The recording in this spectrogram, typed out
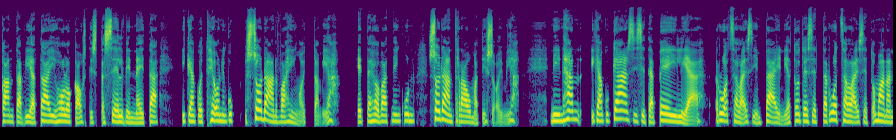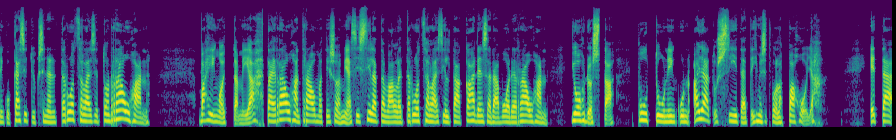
kantavia tai holokaustista selvinneitä ikään kuin, että he on niin sodan vahingoittamia että he ovat niin kuin sodan traumatisoimia, niin hän ikään kuin käänsi sitä peiliä ruotsalaisiin päin ja totesi, että ruotsalaiset omana niin kuin käsityksenä, että ruotsalaiset on rauhan vahingoittamia tai rauhan traumatisoimia siis sillä tavalla, että ruotsalaisilta 200 vuoden rauhan johdosta puuttuu niin kuin ajatus siitä, että ihmiset voi olla pahoja – että,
